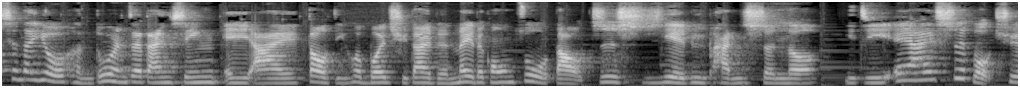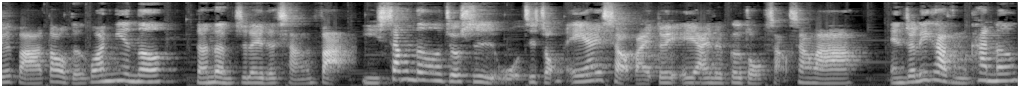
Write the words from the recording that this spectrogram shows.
现在又有很多人在担心 AI 到底会不会取代人类的工作，导致失业率攀升呢？以及 AI 是否缺乏道德观念呢？等等之类的想法。以上呢，就是我这种 AI 小白对 AI 的各种想象啦。Angelica 怎么看呢？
